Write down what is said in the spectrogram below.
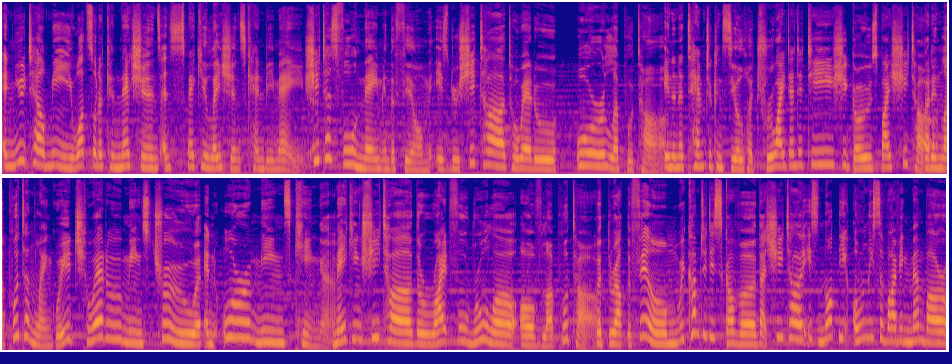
and you tell me what sort of connections and speculations can be made. Sheeta's full name in the film is Rushita Toeru Ur Laputa. In an attempt to conceal her true identity, she goes by Sheeta. But in Laputan language, Tueru means true and Ur means king, making Sheeta the rightful ruler of Laputa. But throughout the film, we come to discover that Sheeta is not the only surviving member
